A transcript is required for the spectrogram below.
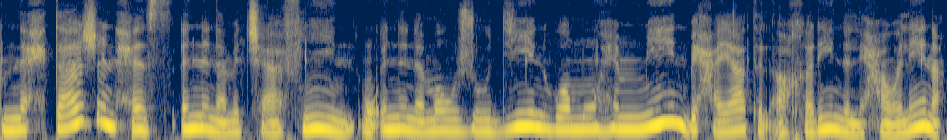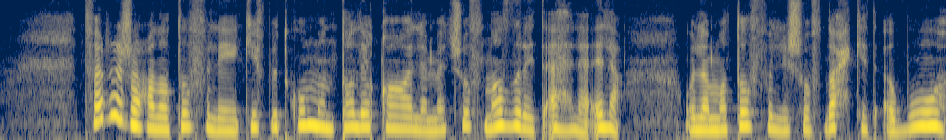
بنحتاج نحس إننا متشافين وإننا موجودين ومهمين بحياة الآخرين اللي حوالينا. تفرجوا على طفلة كيف بتكون منطلقة لما تشوف نظرة أهلها إلها ولما طفل يشوف ضحكة أبوه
